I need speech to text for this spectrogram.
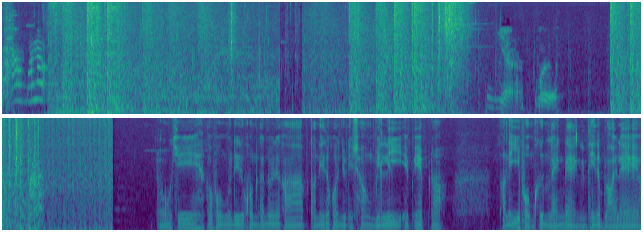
มาแล้วมาแล้วเหี้ยเวอร์มาแล้ว โอเคก็ผมสวัสดีทุกคนกันด้วยนะครับ ตอนนี้ทุกคนอยู่ในช่อง Billy FF เอฟเนาะตอนนี้ผมขึ้นแรงแดงเป็นที่เรียบร้อยแล้ว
